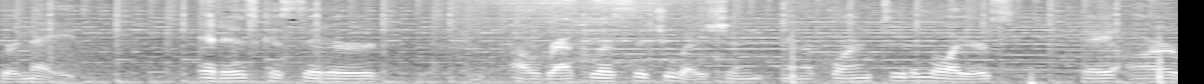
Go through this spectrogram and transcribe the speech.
grenade. It is considered a reckless situation, and according to the lawyers, they are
